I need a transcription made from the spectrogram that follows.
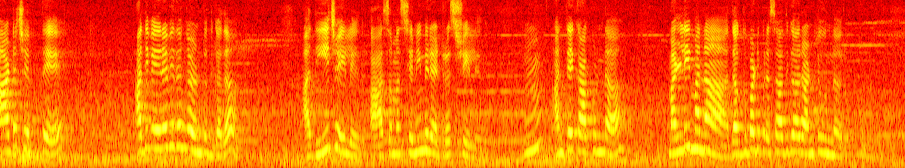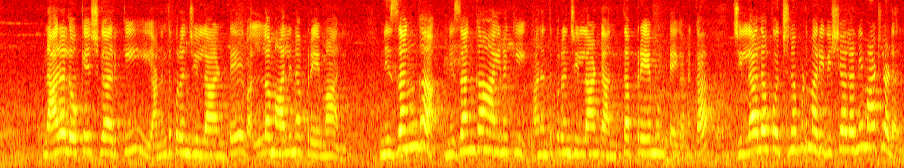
మాట చెప్తే అది వేరే విధంగా ఉంటుంది కదా. అది చేయలేదు. ఆ సమస్యని మీరు అడ్రస్ చేయలేదు. అంతేకాకుండా మళ్ళీ మన దగ్గుబాటి ప్రసాద్ గారు అంటూ ఉన్నారు నారా లోకేష్ గారికి అనంతపురం జిల్లా అంటే వల్ల మాలిన ప్రేమ అని. నిజంగా నిజంగా ఆయనకి అనంతపురం జిల్లా అంటే అంత ప్రేమ ఉంటే గనక జిల్లాలోకి వచ్చినప్పుడు మరి ఈ విషయాలన్నీ మాట్లాడాలి.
